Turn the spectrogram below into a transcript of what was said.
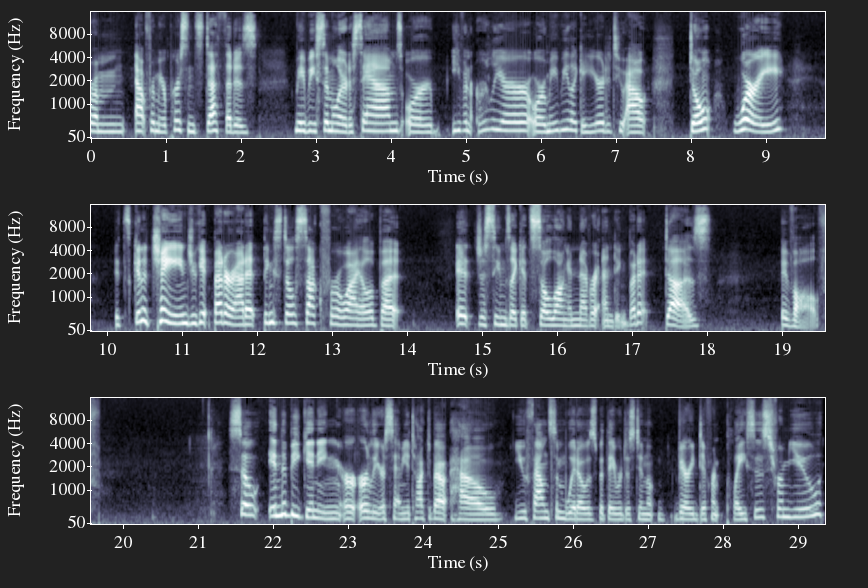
from out from your person's death that is maybe similar to Sam's or even earlier or maybe like a year to two out, don't worry. It's going to change. You get better at it. Things still suck for a while, but it just seems like it's so long and never ending, but it does evolve. So, in the beginning or earlier, Sam, you talked about how you found some widows, but they were just in very different places from you.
